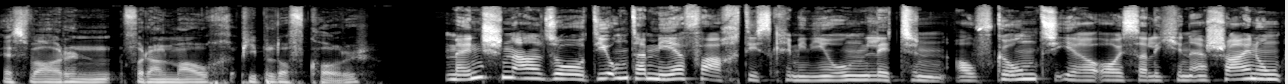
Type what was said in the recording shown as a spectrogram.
es waren vor allem auch People of Color. Menschen also, die unter Mehrfachdiskriminierung litten, aufgrund ihrer äußerlichen Erscheinung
